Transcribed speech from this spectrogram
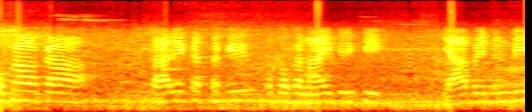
ఒక్కొక్క కార్యకర్తకి ఒక్కొక్క నాయకుడికి యాభై నుండి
